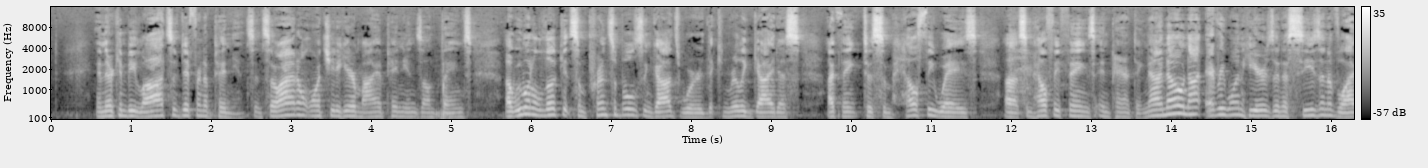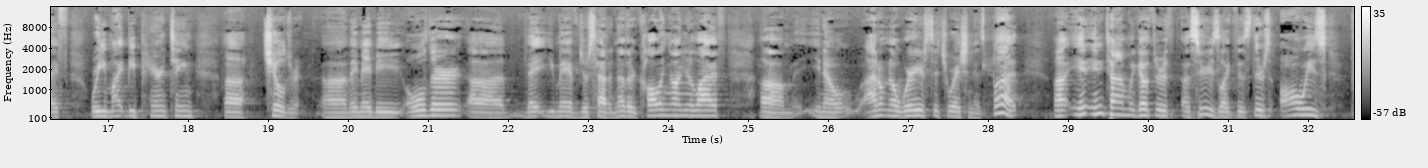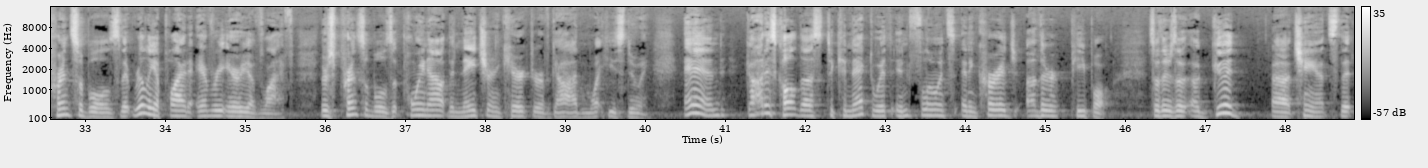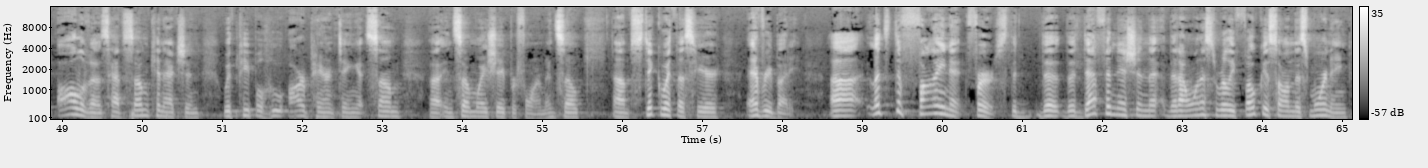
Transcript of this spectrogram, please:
and there can be lots of different opinions. And so I don't want you to hear my opinions on things. Uh, we want to look at some principles in God's Word that can really guide us, I think, to some healthy ways, uh, some healthy things in parenting. Now, I know not everyone here is in a season of life where you might be parenting uh, children. Uh, they may be older. Uh, they, you may have just had another calling on your life. Um, you know, I don't know where your situation is, but uh, anytime we go through a series like this, there's always principles that really apply to every area of life. There's principles that point out the nature and character of God and what He's doing. And God has called us to connect with, influence, and encourage other people. So there's a, a good uh, chance that all of us have some connection with people who are parenting at some, uh, in some way, shape, or form. And so um, stick with us here, everybody. Uh, let's define it first. The, the, the definition that, that I want us to really focus on this morning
